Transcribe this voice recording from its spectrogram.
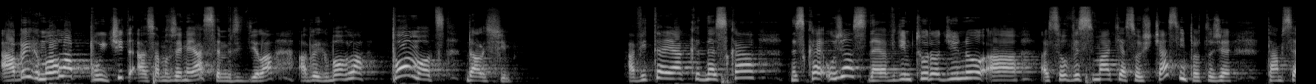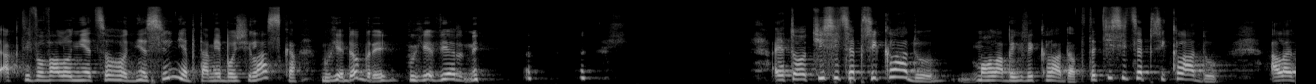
abych mohla půjčit, a samozřejmě já jsem řídila, abych mohla pomoct dalším. A víte, jak dneska, dneska je úžasné. Já vidím tu rodinu a, a jsou vysmátí a jsou šťastní, protože tam se aktivovalo něco hodně silně. Tam je boží láska. Bůh je dobrý, Bůh je věrný. A je to tisíce příkladů, mohla bych vykladat. To je tisíce příkladů, ale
